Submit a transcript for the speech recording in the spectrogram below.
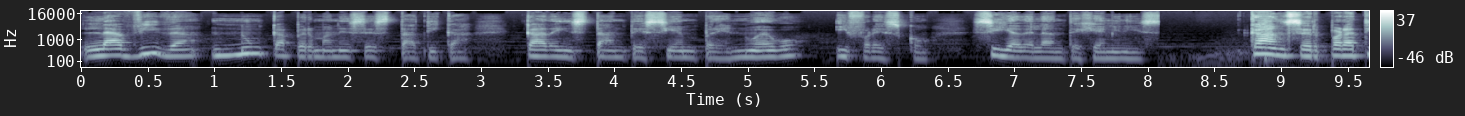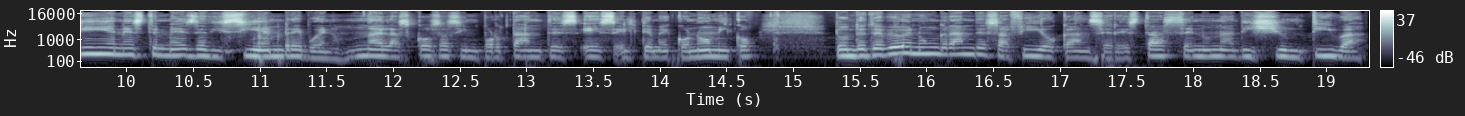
la vida nunca permanece estática, cada instante siempre nuevo y fresco. Sigue adelante, Géminis. Cáncer, para ti en este mes de diciembre, bueno, una de las cosas importantes es el tema económico, donde te veo en un gran desafío, cáncer. Estás en una disyuntiva,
